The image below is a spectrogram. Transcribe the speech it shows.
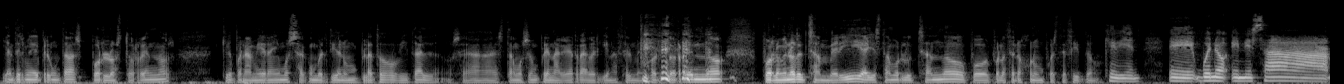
Y antes me preguntabas por los torrendos que para mí ahora mismo se ha convertido en un plato vital. O sea, estamos en plena guerra a ver quién hace el mejor torrendo, por lo menos de Chamberí, ahí estamos luchando por, por hacernos con un puestecito. Qué bien. Eh, bueno, en esa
